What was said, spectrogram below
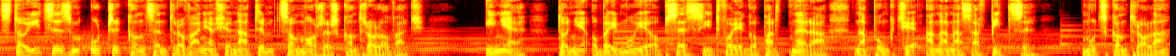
Stoicyzm uczy koncentrowania się na tym, co możesz kontrolować. I nie, to nie obejmuje obsesji Twojego partnera na punkcie ananasa w pizzy. Móc kontrola?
